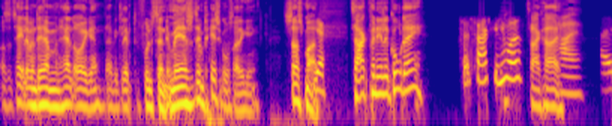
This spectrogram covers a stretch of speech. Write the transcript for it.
Og så taler vi om det her om en halvt år igen. Der har vi glemt det fuldstændig. Men jeg synes, det er en pissegod strategi. Så smart. Ja. Tak, Pernille. God dag. Selv tak, i lige måde. Tak, hej. Hej. Hej.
